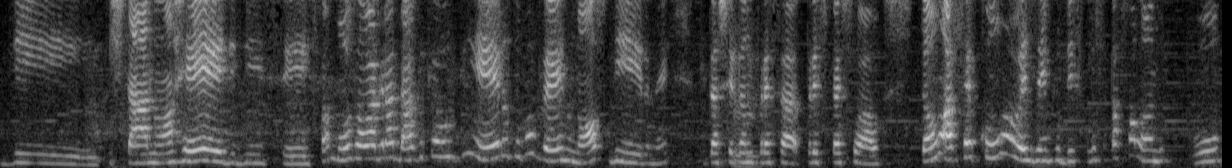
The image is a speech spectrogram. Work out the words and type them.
de estar numa rede, de ser famoso ao agradável, que é o dinheiro do governo, nosso dinheiro, né? Que está chegando uhum. para esse pessoal. Então, a SECOM é o exemplo disso que você está falando. O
